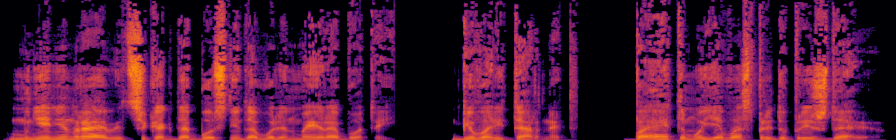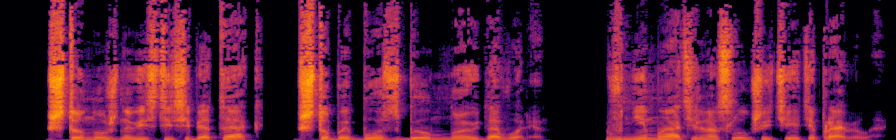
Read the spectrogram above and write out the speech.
Мне не нравится, когда босс недоволен моей работой. говорит Арнет. Поэтому я вас предупреждаю, что нужно вести себя так, чтобы босс был мною доволен. Внимательно слушайте эти правила.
